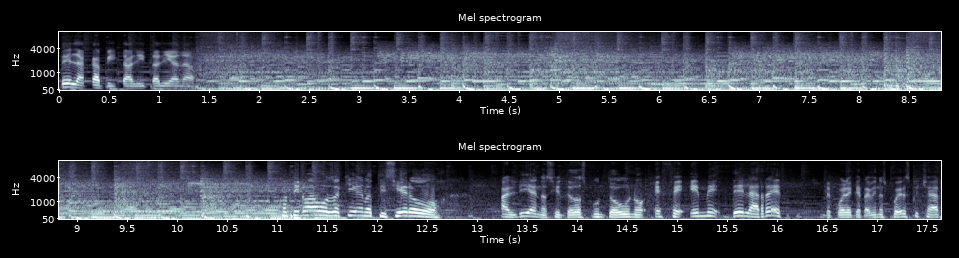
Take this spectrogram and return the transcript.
de la capital italiana. Continuamos aquí en el noticiero al día en los 102.1 FM de la red. Recuerde que también nos puede escuchar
